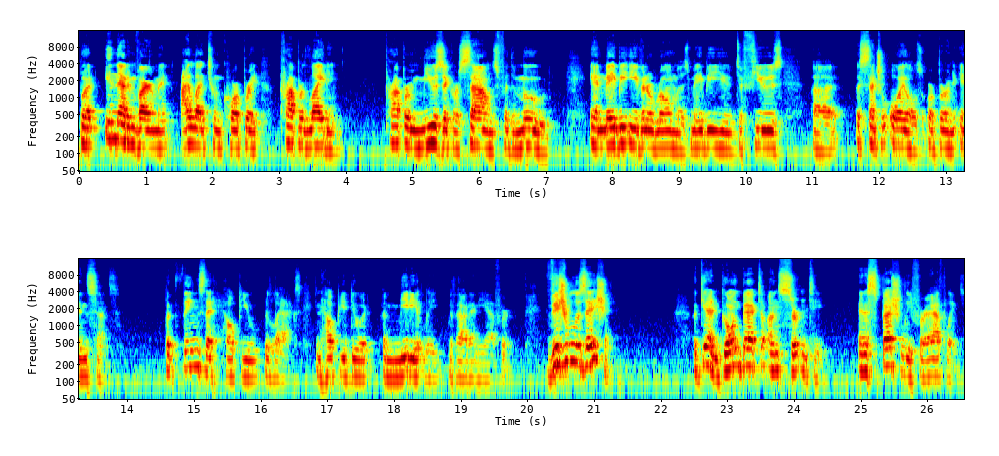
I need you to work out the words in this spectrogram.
But in that environment, I like to incorporate proper lighting, proper music or sounds for the mood, and maybe even aromas. Maybe you diffuse uh, essential oils or burn incense. But things that help you relax and help you do it immediately without any effort. Visualization. Again, going back to uncertainty, and especially for athletes,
